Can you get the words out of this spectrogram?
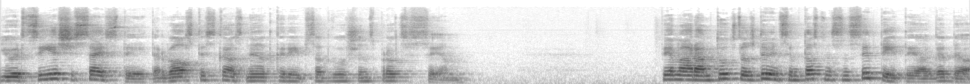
jo ir cieši saistīta ar valstiskās neatkarības atgūšanas procesiem. Piemēram, 1987. gadā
